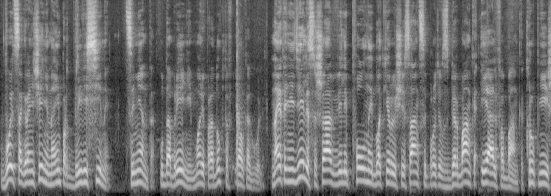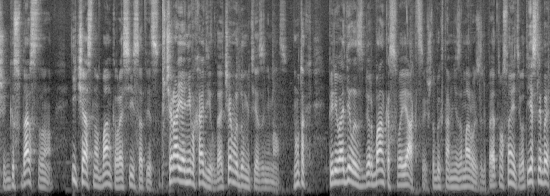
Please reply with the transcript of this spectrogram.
Вводится ограничение на импорт древесины, цемента, удобрений, морепродуктов и алкоголя. На этой неделе США ввели полные блокирующие санкции против Сбербанка и Альфа-банка, крупнейших государственного и частного банка в России соответственно. Вчера я не выходил, да, чем вы думаете я занимался? Ну так переводил из Сбербанка свои акции, чтобы их там не заморозили. Поэтому, смотрите, вот если бы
